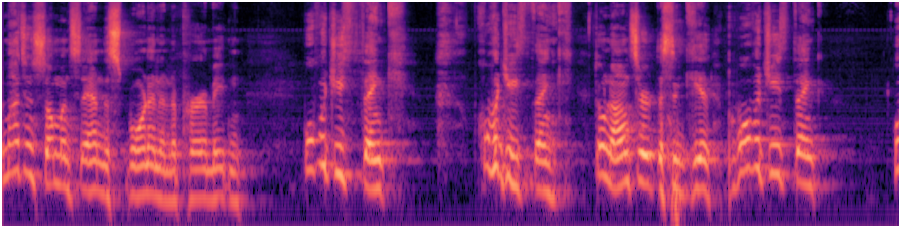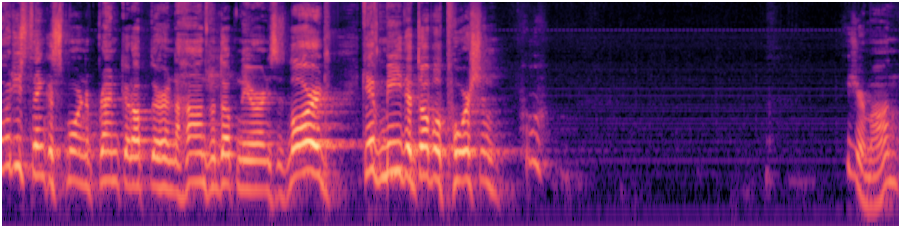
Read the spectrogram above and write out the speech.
Imagine someone saying this morning in a prayer meeting, What would you think? What would you think? Don't answer this in case, but what would you think? What would you think this morning if Brent got up there and the hands went up in the air and he says, Lord, give me the double portion? He's your man.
